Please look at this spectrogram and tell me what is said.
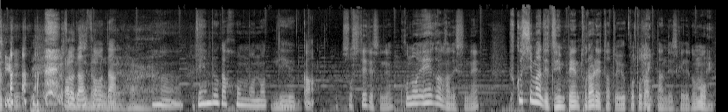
っていう感じなので。そうだそうだ、はい。うん、全部が本物っていうか、うん、そしてですねこの映画がですね福島で全編撮られたということだったんですけれども、はいはい、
